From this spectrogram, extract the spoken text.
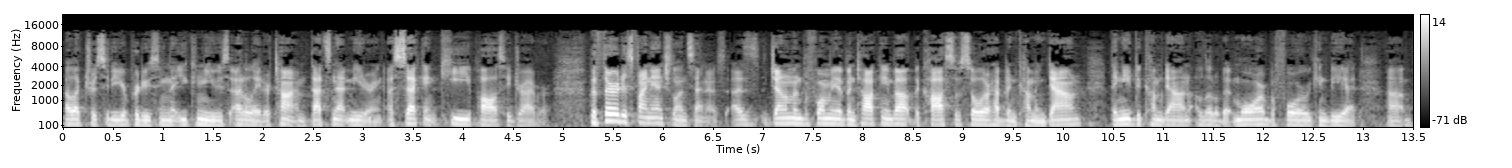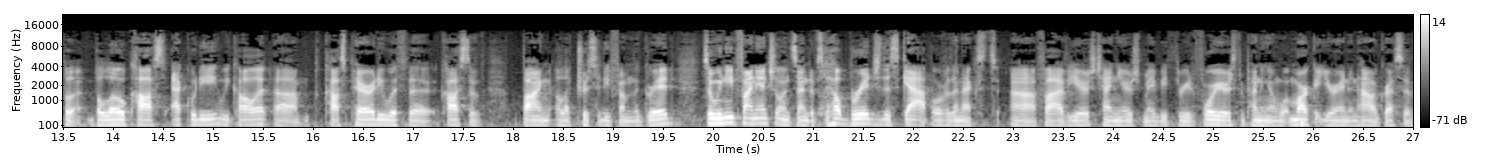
electricity you're producing that you can use at a later time. That's net metering, a second key policy driver. The third is financial incentives. As gentlemen before me have been talking about, the costs of solar have been coming down. They need to come down a little bit more before we can be at uh, b- below cost equity, we call it, um, cost parity with the cost of buying electricity from the grid. So we need financial incentives to help bridge this gap over the next uh, five years, 10 years, maybe three to four years, depending on what market you're in and how aggressive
